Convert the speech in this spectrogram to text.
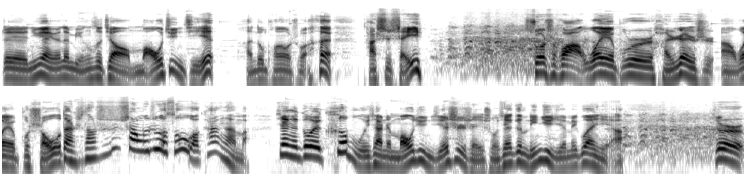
这女演员的名字叫毛俊杰，很多朋友说，哼，她是谁？说实话，我也不是很认识啊，我也不熟。但是当时上了热搜，我看看吧。先给各位科普一下，这毛俊杰是谁？首先跟林俊杰没关系啊。就是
